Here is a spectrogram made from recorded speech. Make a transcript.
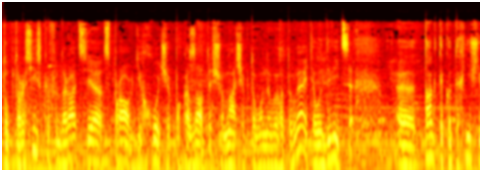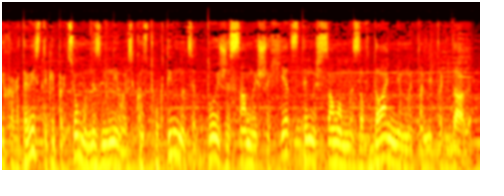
Тобто Російська Федерація справді хоче показати, що, начебто, вони виготовляють, але дивіться. Е, Тактико-технічні характеристики при цьому не змінились. Конструктивно це той же самий шахет з тими ж самими завданнями там і так далі.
